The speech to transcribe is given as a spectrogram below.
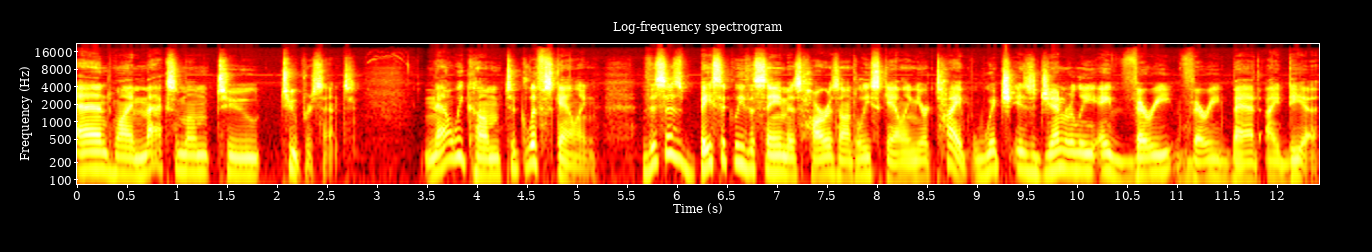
and my maximum to 2%. Now we come to glyph scaling. This is basically the same as horizontally scaling your type, which is generally a very, very bad idea.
